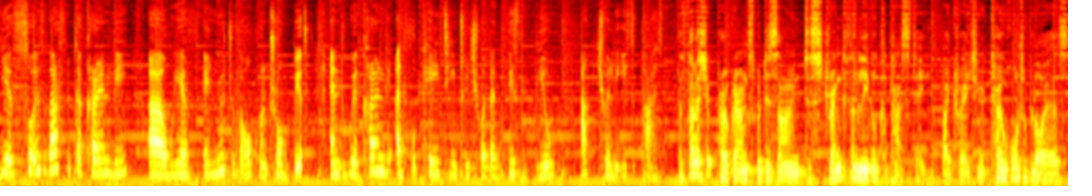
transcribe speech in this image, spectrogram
Yes, so in South Africa currently uh, we have a new tobacco control bill and we're currently advocating to ensure that this bill actually is passed. The fellowship programs were designed to strengthen legal capacity by creating a cohort of lawyers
